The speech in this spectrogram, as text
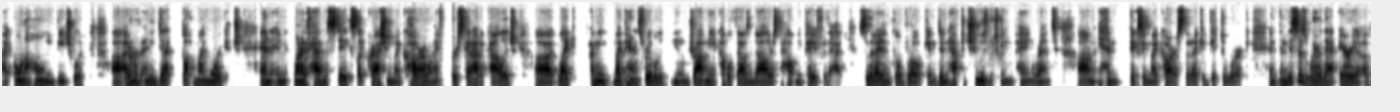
I own a home in Beechwood. Uh, I don't have any debt but my mortgage. And, and when I've had mistakes like crashing my car when I first got out of college, uh, like I mean, my parents were able to, you know, drop me a couple thousand dollars to help me pay for that so that I didn't go broke and didn't have to choose between paying rent um, and fixing my car so that I could get to work. And, and this is where that area of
